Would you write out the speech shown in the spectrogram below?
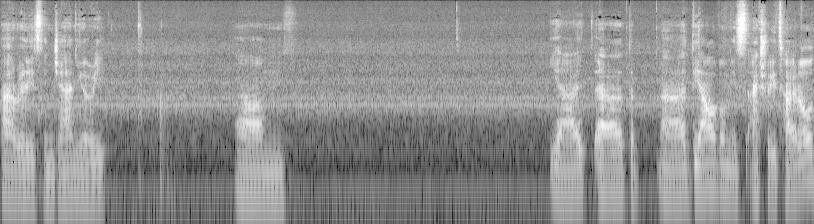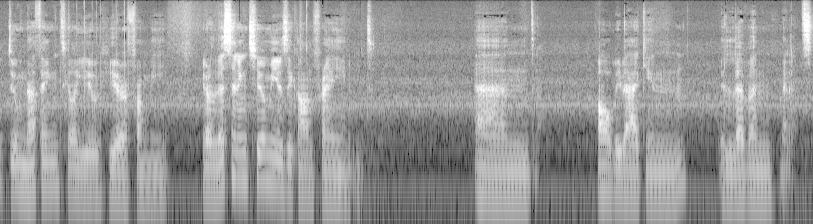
uh, released in January. Um, yeah, it, uh, the uh, the album is actually titled "Do Nothing Till You Hear From Me." You're listening to Music on Framed, and I'll be back in 11 minutes.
